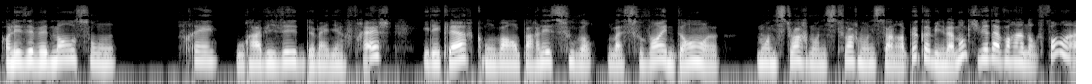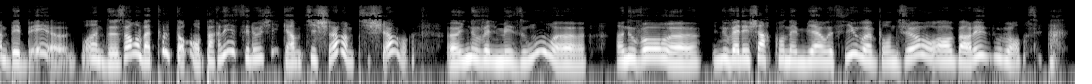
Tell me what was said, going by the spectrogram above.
quand les événements sont frais ou ravivé de manière fraîche, il est clair qu'on va en parler souvent. On va souvent être dans euh, mon histoire, mon histoire, mon histoire. Un peu comme une maman qui vient d'avoir un enfant, un bébé, euh, moins de deux ans, on va tout le temps en parler, c'est logique. Un petit chat, un petit chat, euh, une nouvelle maison, euh, un nouveau, une nouvelle écharpe qu'on aime bien aussi, ou un poncho, on va en parler souvent.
